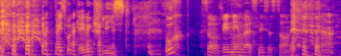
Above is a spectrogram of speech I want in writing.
Facebook Gaming schließt. Huch. So, wen nehmen wir als nächstes down? Ja.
